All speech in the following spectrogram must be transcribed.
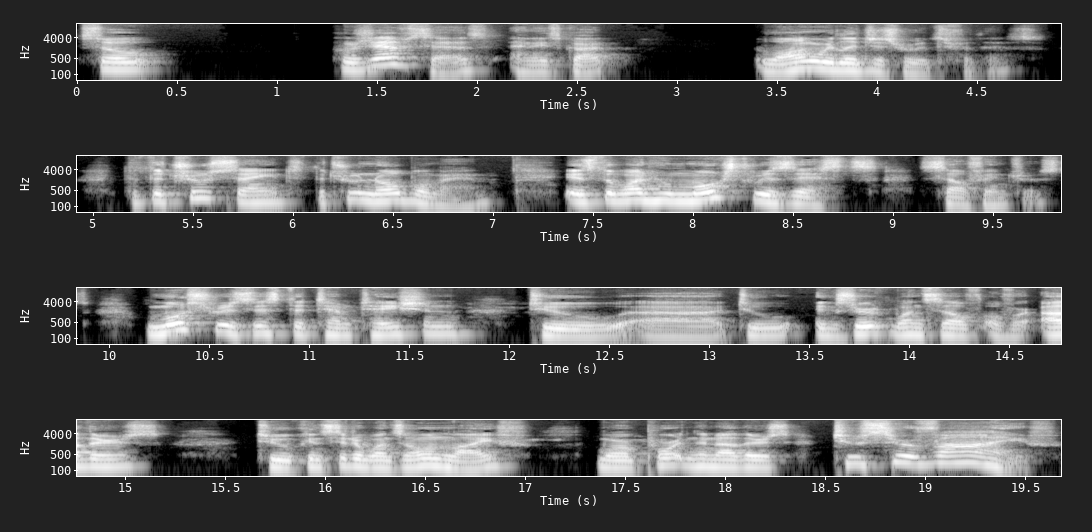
So Kojève says, and he's got long religious roots for this, that the true saint, the true nobleman, is the one who most resists self-interest, most resists the temptation to uh, to exert oneself over others, to consider one's own life more important than others, to survive.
